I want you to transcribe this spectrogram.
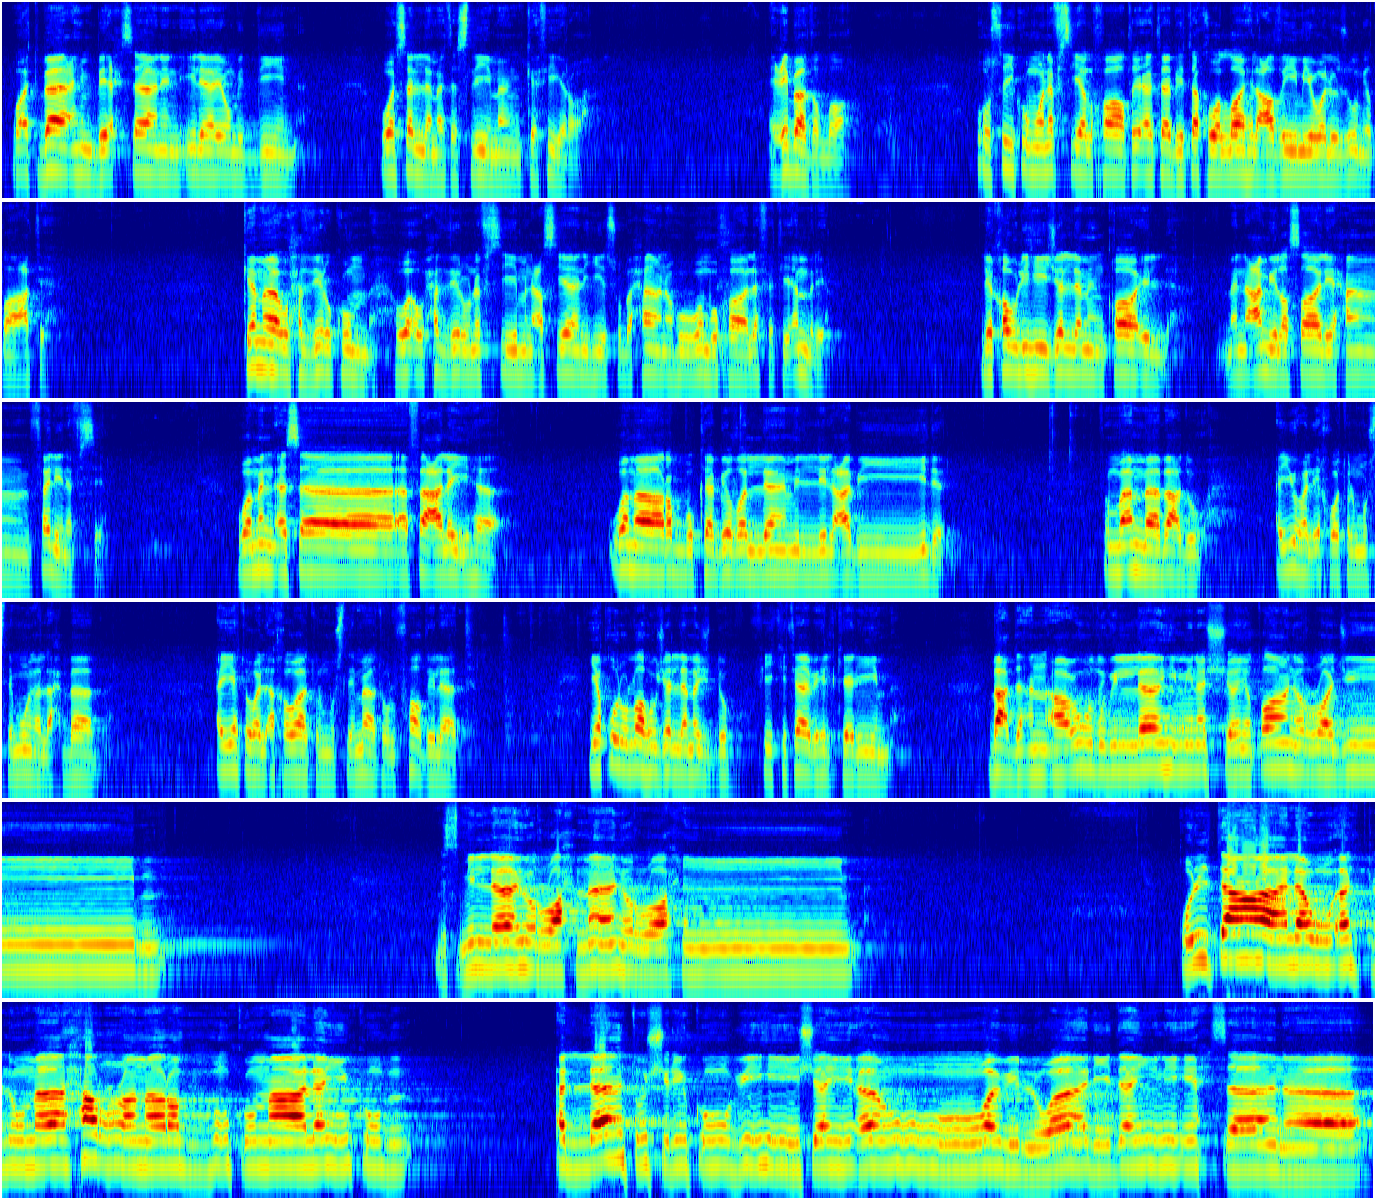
وأتباعهم بإحسان إلى يوم الدين وسلم تسليما كثيرا. عباد الله أوصيكم ونفسي الخاطئة بتقوى الله العظيم ولزوم طاعته. كما أحذركم وأحذر نفسي من عصيانه سبحانه ومخالفة أمره. لقوله جل من قائل من عمل صالحا فلنفسه. ومن أساء فعليها. وما ربك بظلام للعبيد. ثم أما بعد أيها الإخوة المسلمون الأحباب أيتها الأخوات المسلمات الفاضلات يقول الله جل مجده في كتابه الكريم بعد أن أعوذ بالله من الشيطان الرجيم. بسم الله الرحمن الرحيم. قل تعالوا أتل ما حرم ربكم عليكم ألا تشركوا به شيئا وبالوالدين إحسانا.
